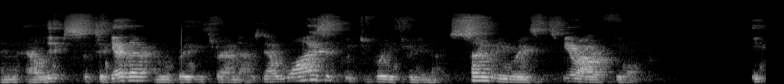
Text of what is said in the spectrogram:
And our lips are together and we're breathing through our nose. Now, why is it good to breathe through your nose? So many reasons. Here are a few of them. It,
